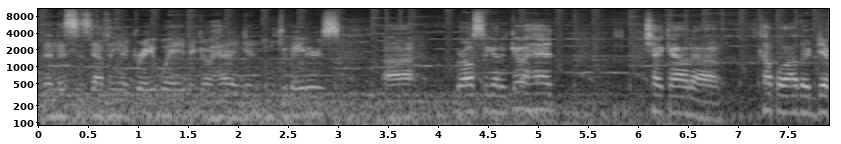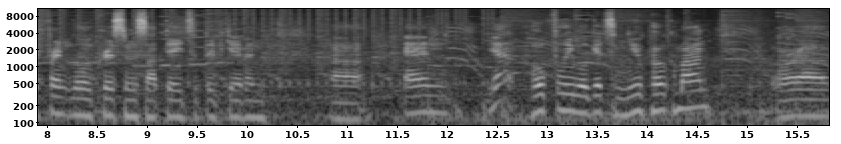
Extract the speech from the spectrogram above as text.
then this is definitely a great way to go ahead and get incubators. Uh, we're also going to go ahead, check out a couple other different little Christmas updates that they've given. Uh, and yeah, hopefully we'll get some new Pokemon. Or, uh,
